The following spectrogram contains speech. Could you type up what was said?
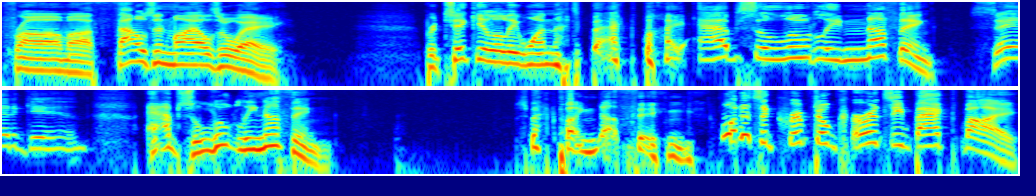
from a thousand miles away, particularly one that's backed by absolutely nothing. Say it again. Absolutely nothing. It's backed by nothing. What is a cryptocurrency backed by?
